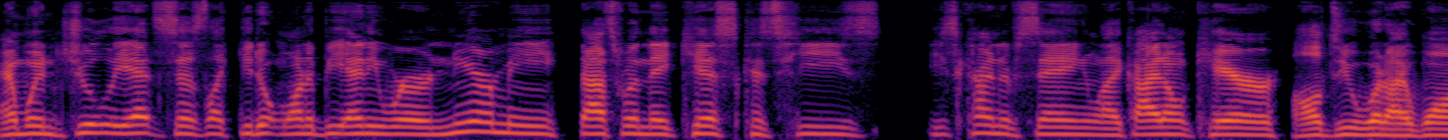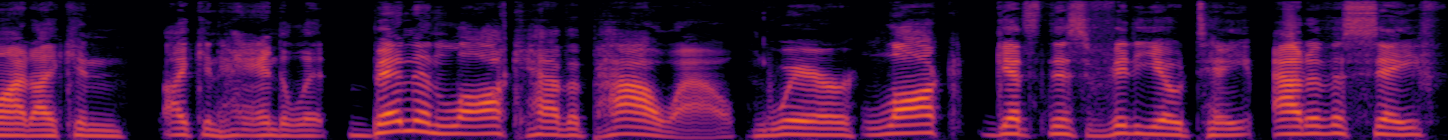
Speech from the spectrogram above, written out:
And when Juliet says, like, you don't want to be anywhere near me, that's when they kiss because he's he's kind of saying, like, I don't care. I'll do what I want. I can I can handle it. Ben and Locke have a powwow where Locke gets this videotape out of a safe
